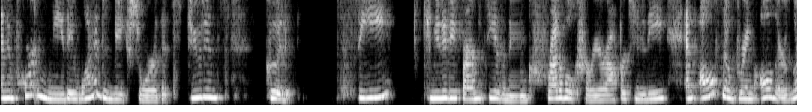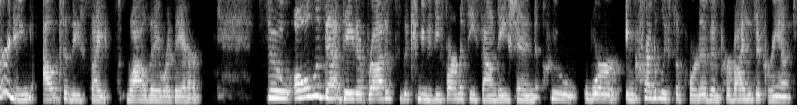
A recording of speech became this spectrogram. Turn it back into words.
And importantly, they wanted to make sure that students could see community pharmacy is an incredible career opportunity and also bring all their learning out to these sites while they were there. So, all of that data brought us to the Community Pharmacy Foundation, who were incredibly supportive and provided a grant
